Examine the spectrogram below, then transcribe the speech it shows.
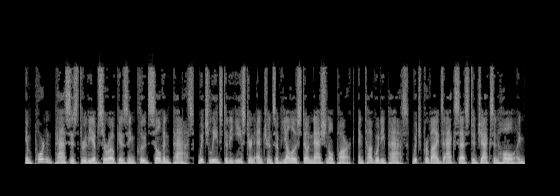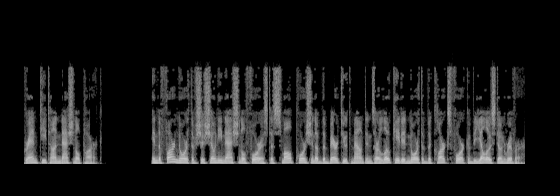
Important passes through the Absarokas include Sylvan Pass, which leads to the eastern entrance of Yellowstone National Park, and Togwotee Pass, which provides access to Jackson Hole and Grand Teton National Park. In the far north of Shoshone National Forest a small portion of the Beartooth Mountains are located north of the Clarks Fork of the Yellowstone River.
